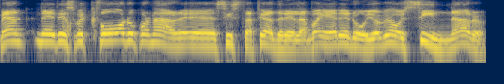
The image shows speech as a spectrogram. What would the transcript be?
Men nej, det som är kvar då på den här eh, sista fjärdedelen, vad är det då? Jo, vi har ju Sinner,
